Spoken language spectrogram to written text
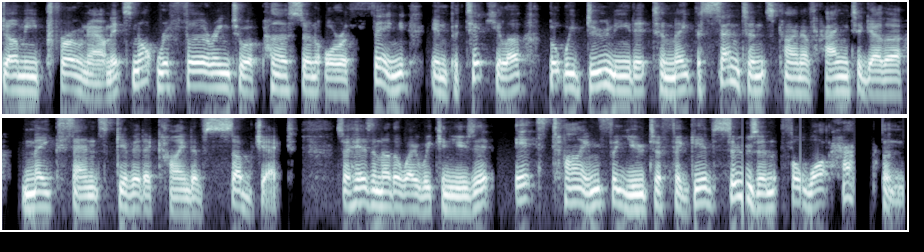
dummy pronoun. It's not referring to a person or a thing in particular, but we do need it to make the sentence kind of hang together, make sense, give it a kind of subject. So here's another way we can use it. It's time for you to forgive Susan for what happened.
